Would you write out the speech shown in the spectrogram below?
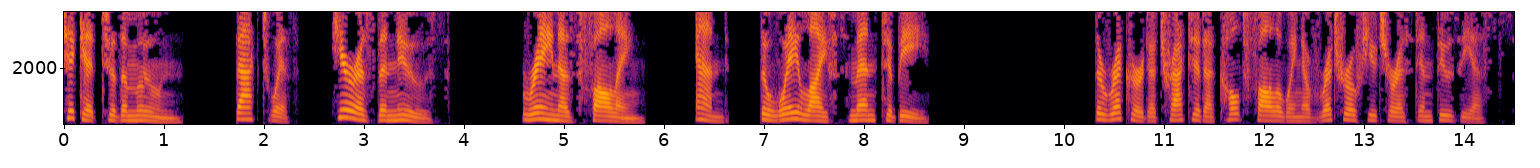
Ticket to the Moon, backed with Here is the News, Rain is Falling, and The Way Life's Meant to Be. The record attracted a cult following of retrofuturist enthusiasts.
